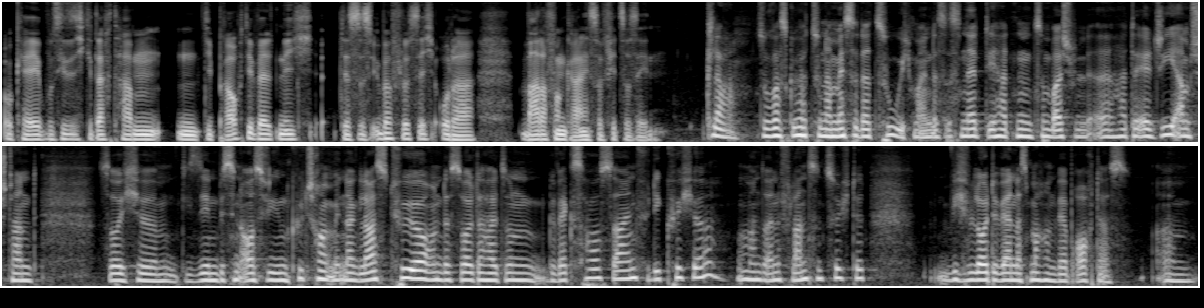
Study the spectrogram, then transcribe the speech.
okay, wo Sie sich gedacht haben, hm, die braucht die Welt nicht, das ist überflüssig oder war davon gar nicht so viel zu sehen? Klar, sowas gehört zu einer Messe dazu. Ich meine, das ist nett. Die hatten zum Beispiel, äh, hatte LG am Stand solche, die sehen ein bisschen aus wie ein Kühlschrank mit einer Glastür und das sollte halt so ein Gewächshaus sein für die Küche, wo man seine Pflanzen züchtet. Wie viele Leute werden das machen? Wer braucht das? Ähm,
